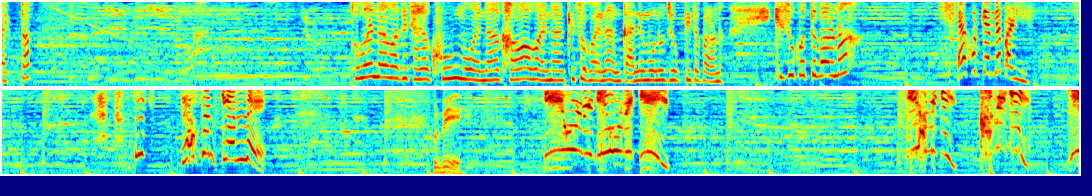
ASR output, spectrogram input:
লাগতা। তোমার না আমাকে ছাড়া ঘুম হয় না খাওয়া হয় না কিছু হয় না গানে মনোযোগ দিতে পারো না। কিছু করতে পারো না? এখন কেমনে পারি? রাফসান কেমনে? করবি কি উড়বি কি উড়বি কি? কি আমি কি? আমি কি? কি?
